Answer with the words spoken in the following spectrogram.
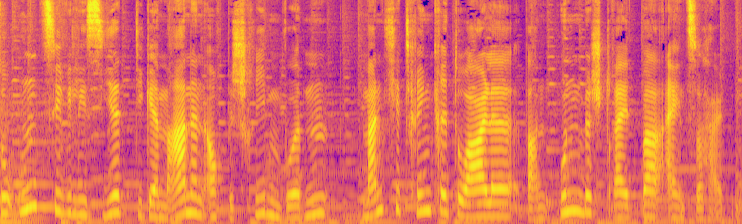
So unzivilisiert die Germanen auch beschrieben wurden, manche Trinkrituale waren unbestreitbar einzuhalten.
